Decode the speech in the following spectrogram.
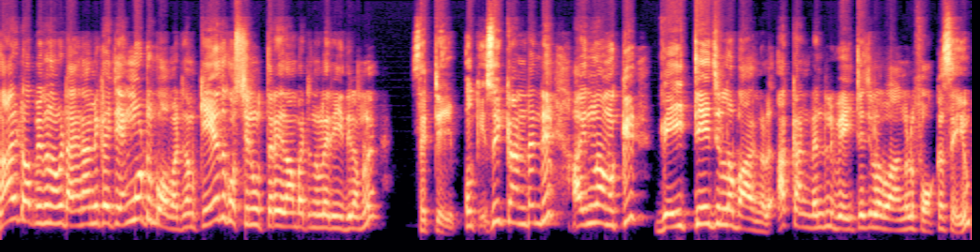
നാല് ടോപ്പിക്ക് നമുക്ക് ഡൈനാമിക് ആയിട്ട് എങ്ങോട്ടും പോകാൻ പറ്റും. നമുക്ക് ഏത് ക്വസ്റ്റിനും ഉത്തരം എഴുതാൻ പറ്റുന്ന രീതിയിൽ നമ്മൾ സെറ്റ് ചെയ്യും. ഓക്കെ സോ ഈ കണ്ടന്റ് അതിന് നമുക്ക് വെയിറ്റേജ് ഉള്ള ഭാഗങ്ങൾ ആ കണ്ടന്റിൽ വെയിറ്റേജ് ഉള്ള ഭാഗങ്ങൾ ഫോക്കസ് ചെയ്യും.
